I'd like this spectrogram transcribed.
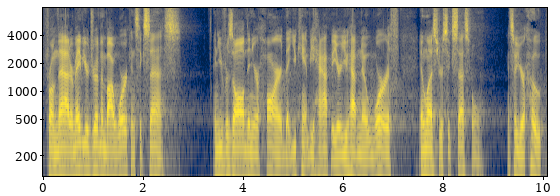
from that. Or maybe you're driven by work and success and you've resolved in your heart that you can't be happy or you have no worth unless you're successful. And so your hope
